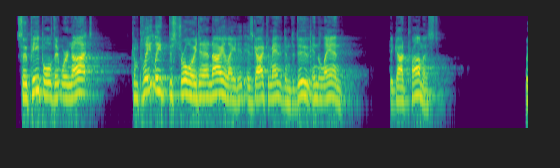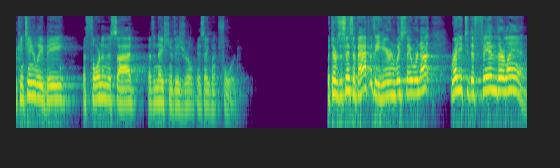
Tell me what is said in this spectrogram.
So, people that were not completely destroyed and annihilated as God commanded them to do in the land that God promised would continually be a thorn in the side of the nation of Israel as they went forward. But there was a sense of apathy here in which they were not ready to defend their land.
